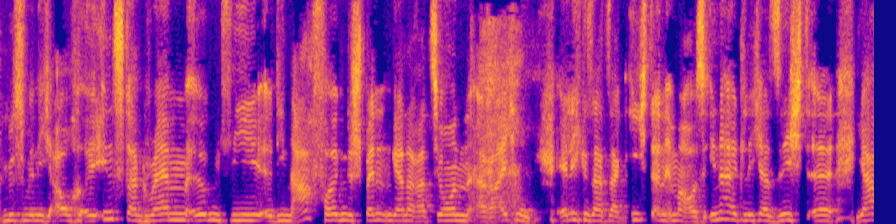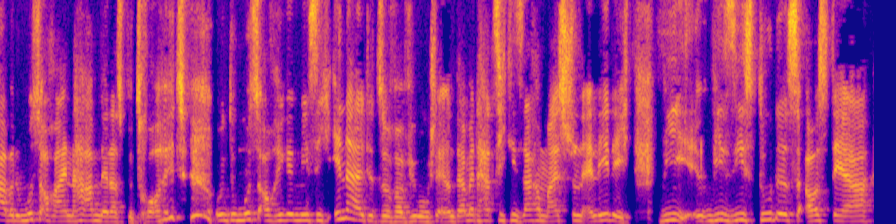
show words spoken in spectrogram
müssen wir nicht auch äh, Instagram irgendwie äh, die nachfolgende Spendengeneration erreichen? Und ehrlich gesagt sage ich dann immer aus inhaltlicher Sicht, äh, ja, aber du musst auch einen haben, der das betreut und du musst auch regelmäßig Inhalte zur Verfügung stellen. Und damit hat sich die Sache meist schon erledigt. Wie, wie siehst du das aus der,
